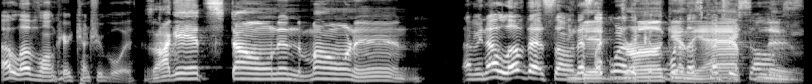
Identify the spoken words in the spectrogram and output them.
I love long haired country boy. Cause I get stoned in the morning. I mean, I love that song. That's like one of the one of those country songs.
